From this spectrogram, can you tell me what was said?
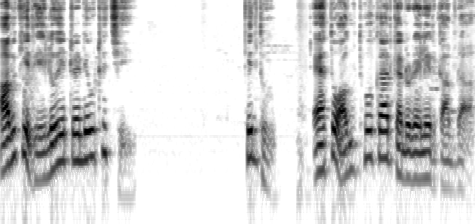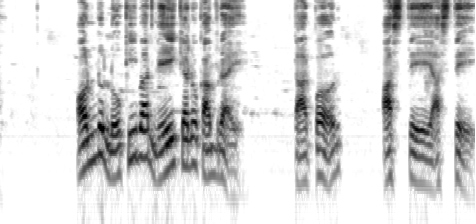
আমি কি রেলওয়ে ট্রেনে উঠেছি? কিন্তু এত অন্ধকার কেন রেলের কামরা? অন্য লোকই বা নেই কেন কামরায়? তারপর আস্তে আস্তে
